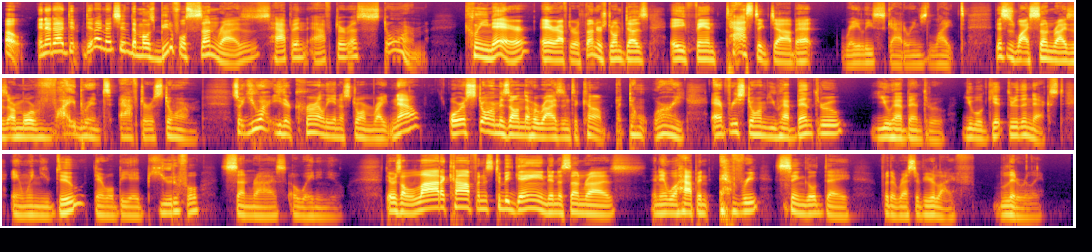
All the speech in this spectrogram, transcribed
Oh, and did I, did I mention the most beautiful sunrises happen after a storm? Clean air, air after a thunderstorm, does a fantastic job at Rayleigh scattering's light. This is why sunrises are more vibrant after a storm. So you are either currently in a storm right now or a storm is on the horizon to come. But don't worry, every storm you have been through, you have been through. You will get through the next. And when you do, there will be a beautiful sunrise awaiting you. There's a lot of confidence to be gained in the sunrise, and it will happen every single day for the rest of your life, literally.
